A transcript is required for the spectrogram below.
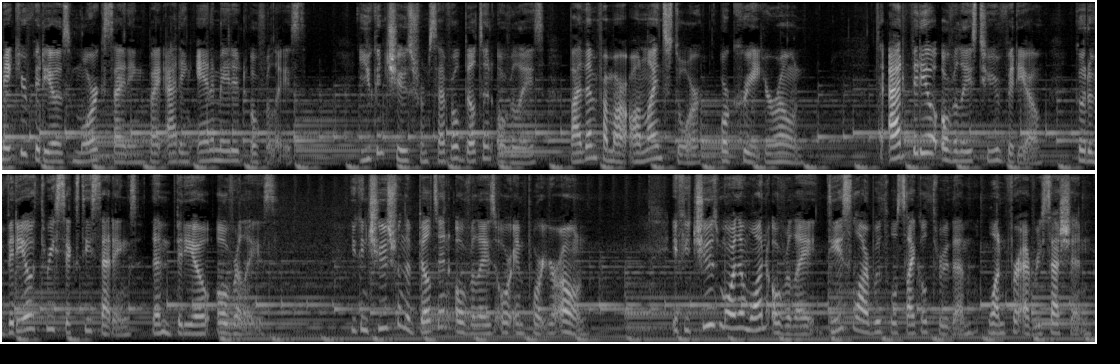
Make your videos more exciting by adding animated overlays. You can choose from several built in overlays, buy them from our online store, or create your own. To add video overlays to your video, go to Video 360 Settings, then Video Overlays. You can choose from the built in overlays or import your own. If you choose more than one overlay, dslrBooth will cycle through them, one for every session.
